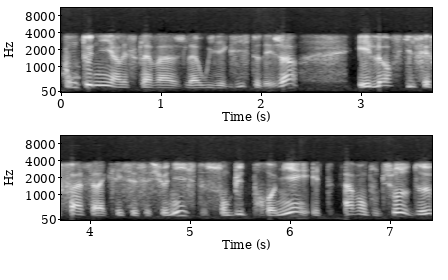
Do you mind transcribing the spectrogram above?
contenir l'esclavage là où il existe déjà. Et lorsqu'il fait face à la crise sécessionniste, son but premier est avant toute chose de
